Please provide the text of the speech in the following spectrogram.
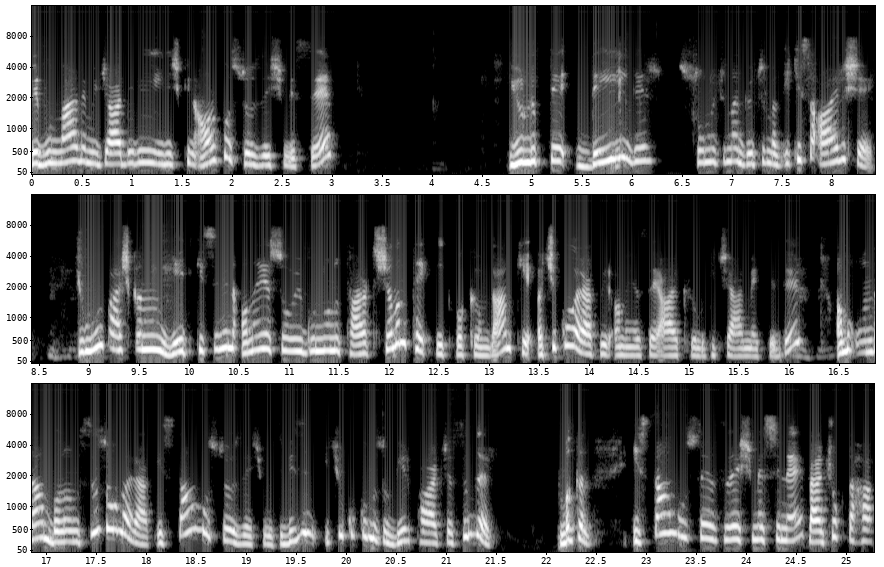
ve bunlarla mücadeleye ilişkin Avrupa Sözleşmesi yürürlükte değildir sonucuna götürmez. İkisi ayrı şey. Cumhurbaşkanının yetkisinin anayasa uygunluğunu tartışalım teknik bakımdan ki açık olarak bir anayasaya aykırılık içermektedir. Ama ondan bağımsız olarak İstanbul Sözleşmesi bizim iç hukukumuzun bir parçasıdır. Bakın İstanbul Sözleşmesi'ne ben çok daha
